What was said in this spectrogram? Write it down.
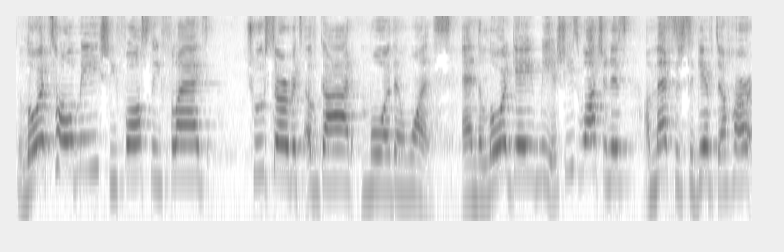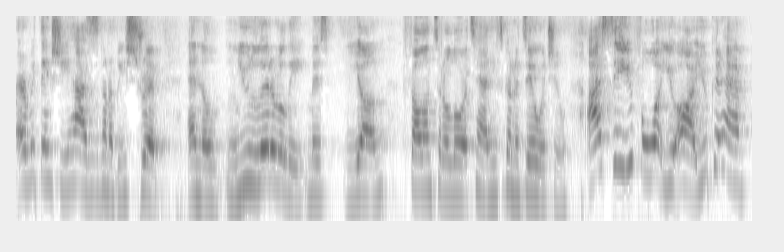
The Lord told me she falsely flags true servants of God more than once. And the Lord gave me, if she's watching this, a message to give to her. Everything she has is going to be stripped. And the, you literally, Miss Young, fell into the Lord's hand. He's going to deal with you. I see you for what you are. You can have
